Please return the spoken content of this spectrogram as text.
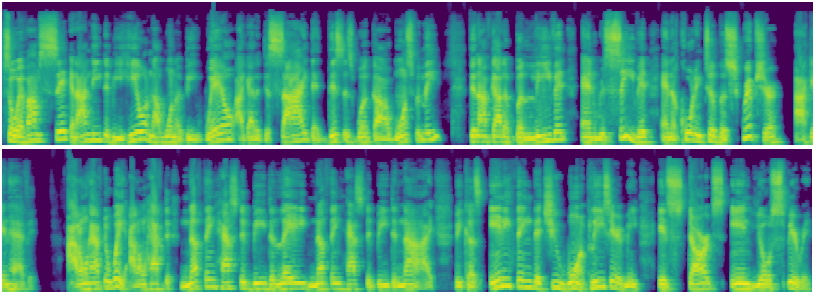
So if I'm sick and I need to be healed and I want to be well, I got to decide that this is what God wants for me. Then I've got to believe it and receive it. And according to the scripture, I can have it. I don't have to wait. I don't have to, nothing has to be delayed. Nothing has to be denied because anything that you want, please hear me, it starts in your spirit.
